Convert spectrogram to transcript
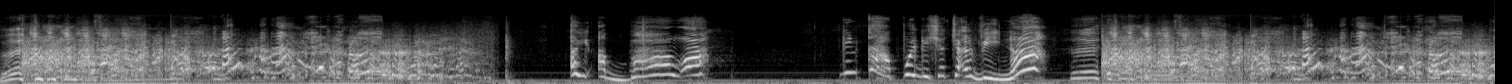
Ay, abaw, ah. Ginkapoy gid siya, Chalvina. Balakat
